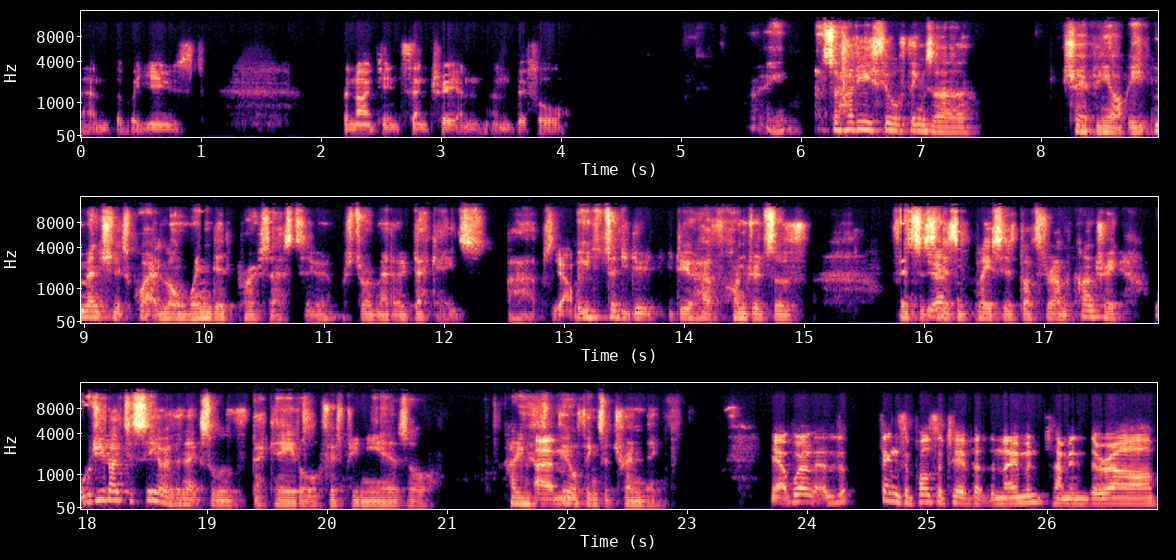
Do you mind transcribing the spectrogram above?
um, that were used the 19th century and, and before. Right. So, how do you feel things are shaping up? You mentioned it's quite a long-winded process to restore a meadow, decades perhaps. Yeah. But you said you do you do have hundreds of instances yeah. and places dotted around the country. What would you like to see over the next sort of decade or 15 years, or how do you um, feel things are trending? Yeah, well, the, things are positive at the moment. I mean, there are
